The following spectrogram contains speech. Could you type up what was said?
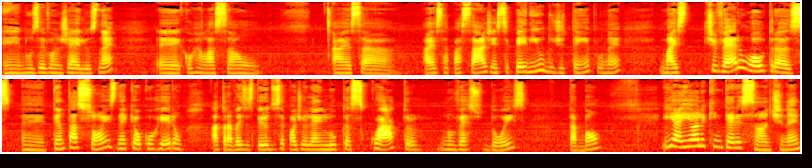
é, nos evangelhos, né? É, com relação a essa, a essa passagem, esse período de tempo, né? Mas tiveram outras é, tentações né, que ocorreram através desse período. Você pode olhar em Lucas 4, no verso 2, tá bom? E aí, olha que interessante, né?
